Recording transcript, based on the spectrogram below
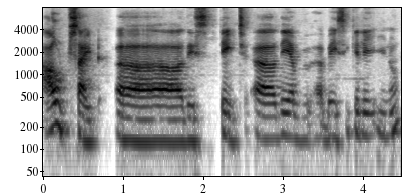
outside uh, the state. Uh, they have uh, basically, you know,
